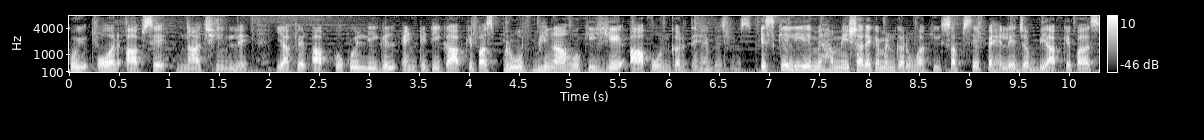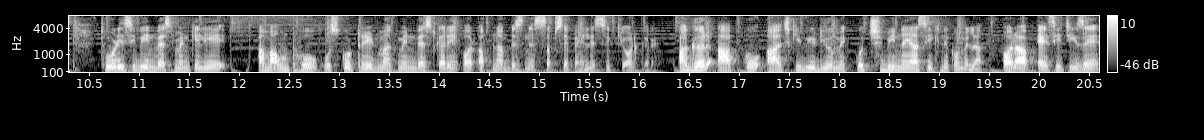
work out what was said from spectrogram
कोई और आपसे ना छीन ले, या फिर आपको कोई लीगल एंटिटी का आपके पास प्रूफ भी ना हो कि ये आप ओन करते हैं बिज़नेस इसके लिए मैं हमेशा रेकमेंड करूँगा कि सबसे पहले जब भी आपके पास थोड़ी सी भी इन्वेस्टमेंट के लिए अमाउंट हो, उसको ट्रेडमार्क में इन्वेस्ट करें और अपना बिज़नेस सबसे पहले सिक्योर करें। अगर आपको आज की वीडियो में कुछ भी नया सीखने को मिला और आप ऐसी चीज़ें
